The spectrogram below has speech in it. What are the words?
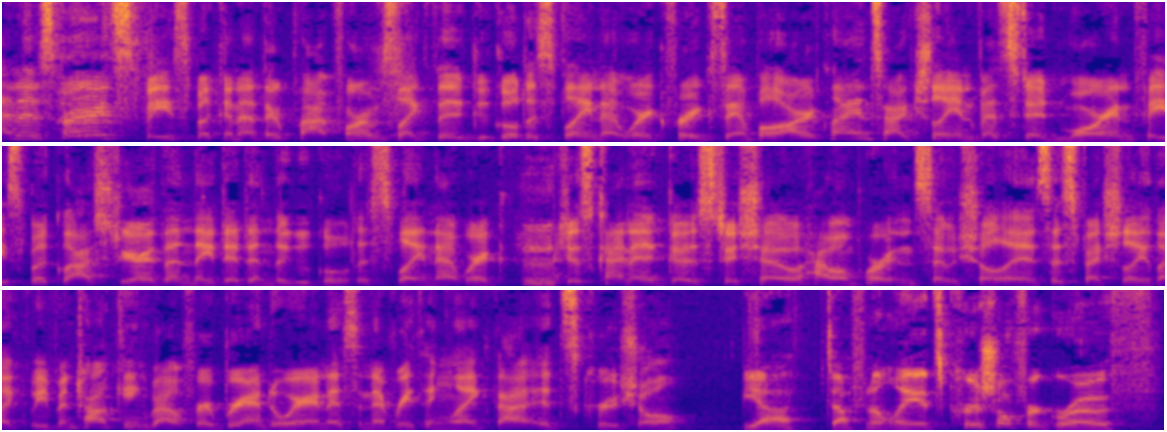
And as far as Facebook and other platforms like the Google Display Network, for example, our clients actually invested more in Facebook last year than they did in the Google Display Network. Mm. It just kind of goes to show how important social is, especially like we've been talking about for brand awareness and everything like that. It's crucial. Yeah, definitely. It's crucial for growth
